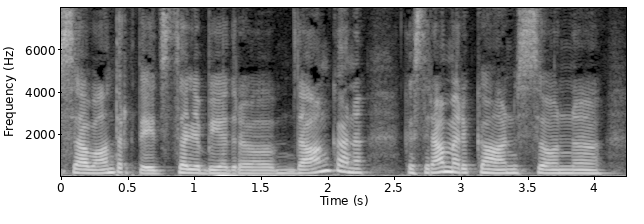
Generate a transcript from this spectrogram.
sava Antarktīdas ceļa biedra Dankana, kas ir amerikānis. Un, uh,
